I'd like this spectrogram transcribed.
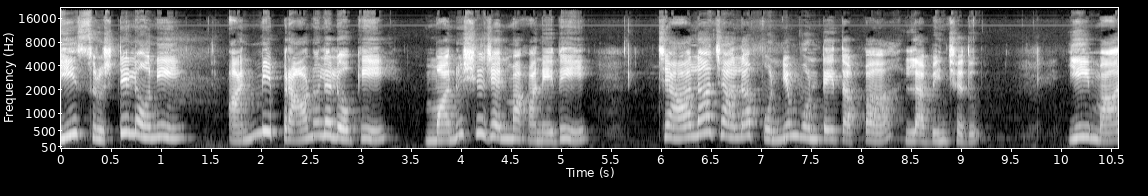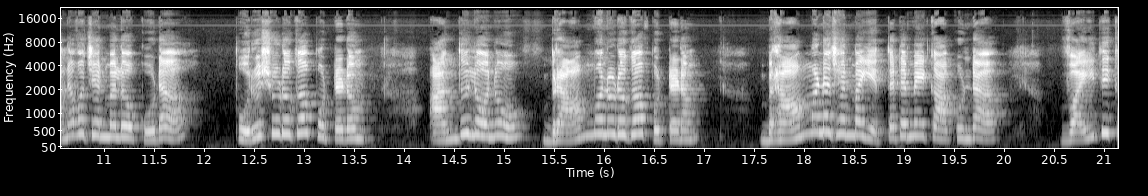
ఈ సృష్టిలోని అన్ని ప్రాణులలోకి మనుష్య జన్మ అనేది చాలా చాలా పుణ్యం ఉంటే తప్ప లభించదు. ఈ మానవ జన్మలో కూడా పురుషుడుగా పుట్టడం అందులోనూ బ్రాహ్మణుడుగా పుట్టడం బ్రాహ్మణ జన్మ ఎత్తటమే కాకుండా వైదిక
